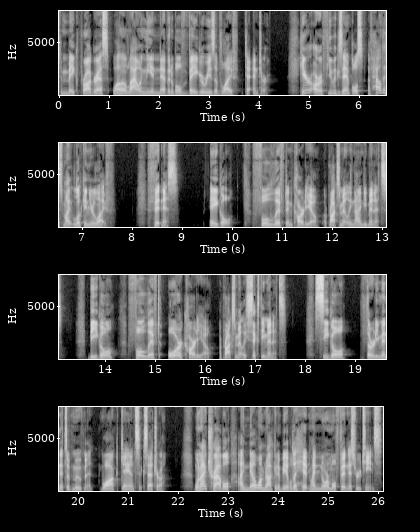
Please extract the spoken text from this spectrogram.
to make progress while allowing the inevitable vagaries of life to enter. Here are a few examples of how this might look in your life fitness, A goal, full lift and cardio, approximately 90 minutes. B goal, full lift or cardio, approximately 60 minutes. C goal, 30 minutes of movement, walk, dance, etc. When I travel, I know I'm not going to be able to hit my normal fitness routines.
